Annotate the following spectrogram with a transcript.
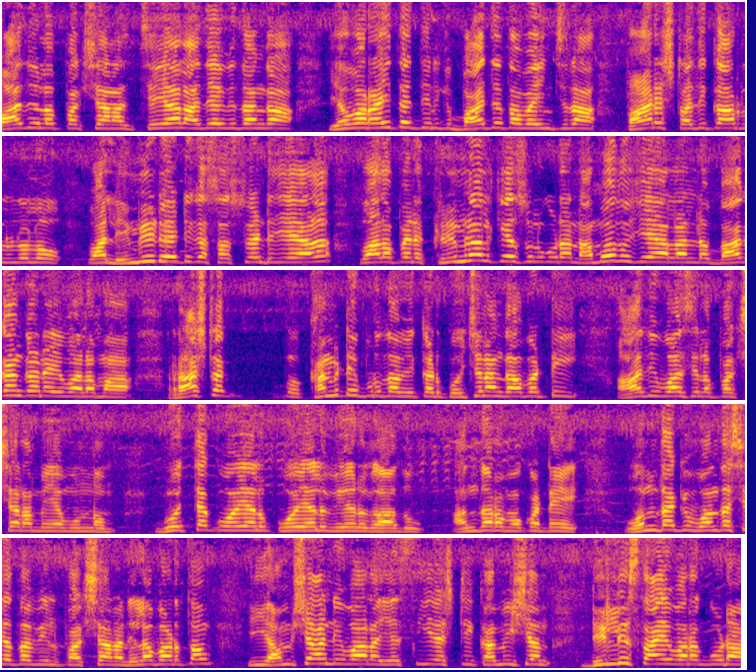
బాధ్యుల పక్షాన చేయాలి. అదేవిధంగా ఎవరైతే దీనికి బాధ్యత వహించిన ఫారెస్ట్ అధికారులలో వాళ్ళు ఇమీడియట్గా సస్పెండ్ చేయాలా? వాళ్ళపైన క్రిమినల్ కేసులు కూడా నమోదు చేయాలన్న భాగంగానే ఇవాళ మా రాష్ట్ర కమిటీ బృందం ఇక్కడికి వచ్చినాం కాబట్టి ఆదివాసీల పక్షాన మేము ఉన్నాం. గొత్తె కోయలు కోయలు వేరు కాదు. అందరం ఒకటే. వందకి వంద శాతం వీళ్ళ పక్షాన నిలబడతాం. ఈ అంశాన్ని వాళ్ళ ఎస్సీ ఎస్టీ కమిషన్ ఢిల్లీ స్థాయి వరకు కూడా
